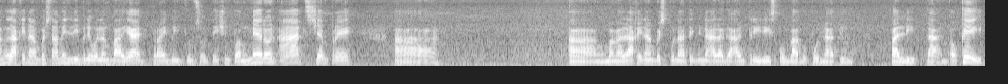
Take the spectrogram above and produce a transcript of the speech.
ang lucky numbers namin libre walang bayad. Private consultation po ang meron at syempre, ah, ang mga lucky numbers po natin inaalagaan 3 days po bago po natin palitan. Okay,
